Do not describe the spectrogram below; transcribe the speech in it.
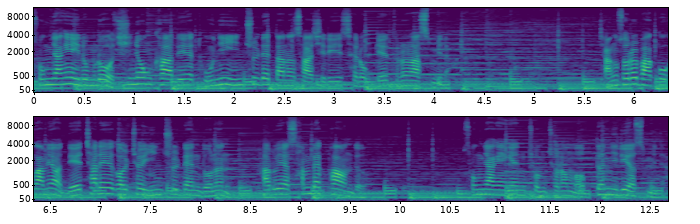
송량의 이름으로 신용카드에 돈이 인출됐다는 사실이 새롭게 드러났습니다. 장소를 바꿔가며 네 차례에 걸쳐 인출된 돈은 하루에 300파운드. 송량에겐 좀처럼 없던 일이었습니다.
